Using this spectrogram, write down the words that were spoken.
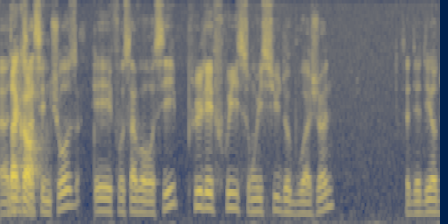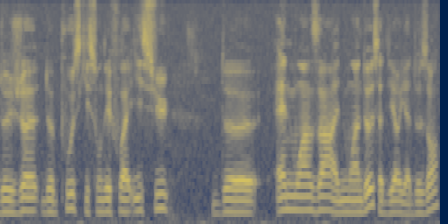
Euh, D'accord. Ça, c'est une chose. Et il faut savoir aussi, plus les fruits sont issus de bois jeunes, c'est-à-dire de, de pousses qui sont des fois issues de N-1, N-2, c'est-à-dire il y a deux ans,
